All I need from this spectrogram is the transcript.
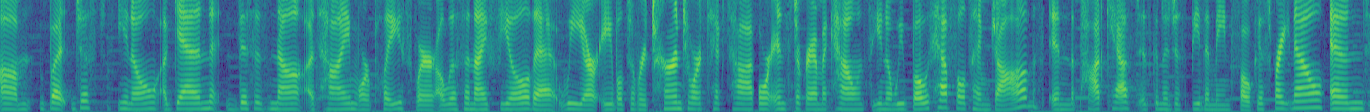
Um, but just, you know, again, this is not a time or place where Alyssa and I feel that we are able to return to our TikTok or Instagram accounts. You know, we both have full time jobs, and the podcast is going to just be the main focus right now. And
